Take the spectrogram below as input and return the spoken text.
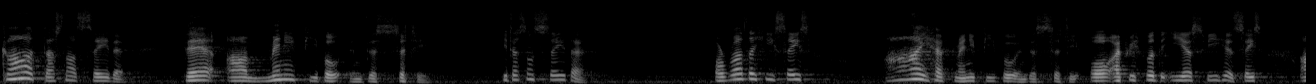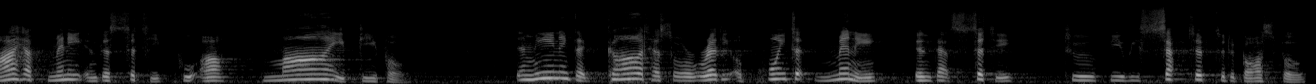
God does not say that there are many people in this city. He doesn't say that. Or rather, he says, I have many people in this city. Or I prefer the ESV here, says, I have many in this city who are my people. In meaning that God has already appointed many in that city to be receptive to the gospel,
